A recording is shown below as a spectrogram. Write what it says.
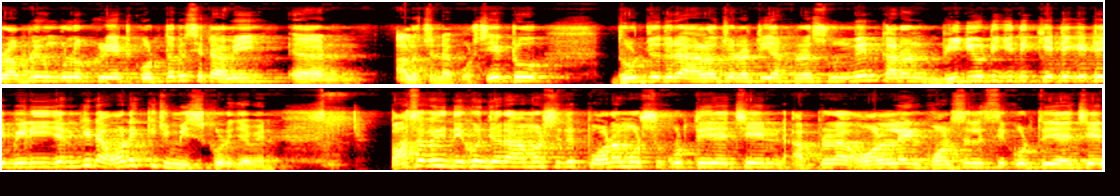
প্রবলেমগুলো ক্রিয়েট করতে হবে সেটা আমি আলোচনা করছি। একটু ধৈর্য ধরে আলোচনাটি আপনারা শুনবেন, কারণ ভিডিওটি যদি কেটে কেটে বেরিয়ে যান কিনা অনেক কিছু মিস করে যাবেন। পাশাপাশি দেখুন, যারা আমার সাথে পরামর্শ করতে চাইছেন আপনারা অনলাইন কনসালটেন্সি করতে চাইছেন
